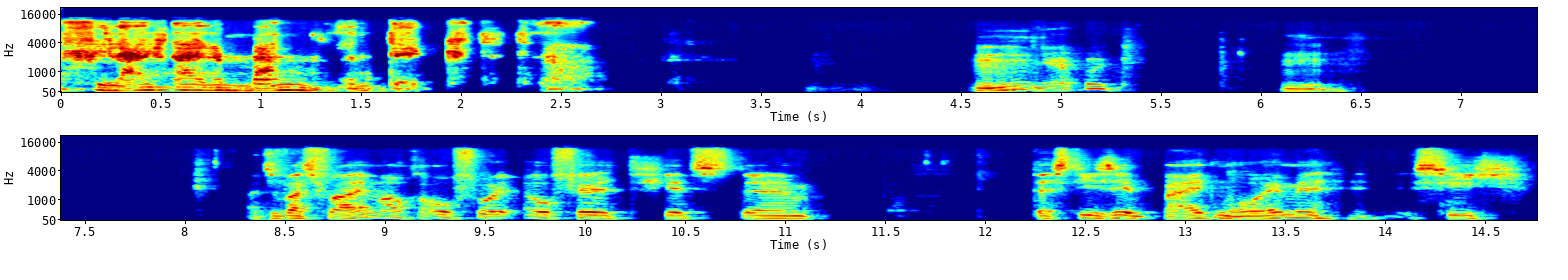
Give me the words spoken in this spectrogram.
vielleicht einen Mann entdeckt. Ja, mhm, ja gut. Mhm. Also was vor allem auch auffällt jetzt, äh, dass diese beiden Räume sich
